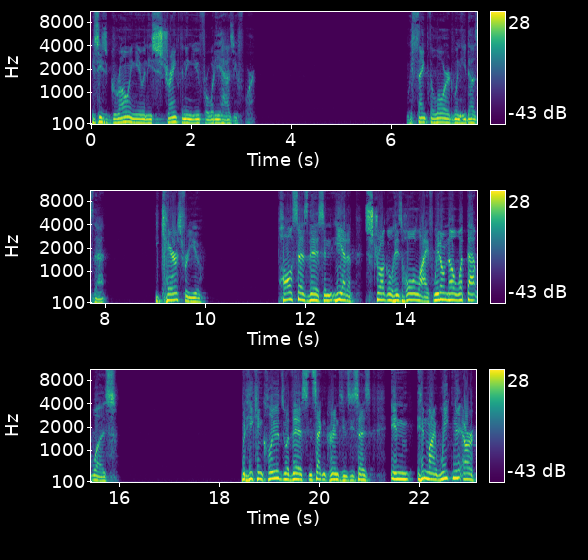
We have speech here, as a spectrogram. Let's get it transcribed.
is he's growing you and he's strengthening you for what he has you for. We thank the Lord when he does that. He cares for you. Paul says this, and he had a struggle his whole life. We don't know what that was. But he concludes with this in 2 Corinthians. He says, in, in my weakness, or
